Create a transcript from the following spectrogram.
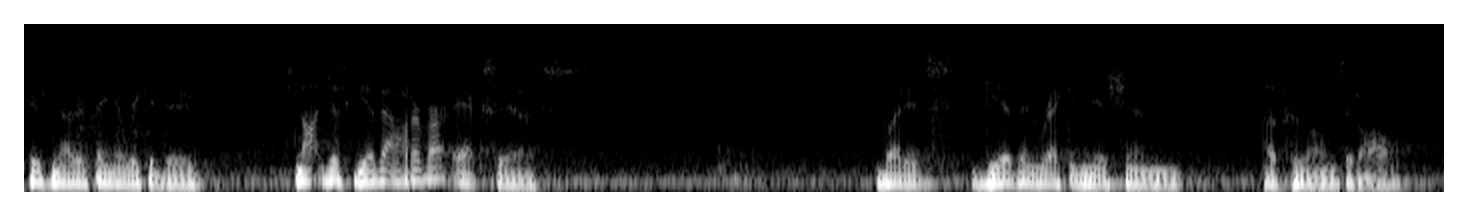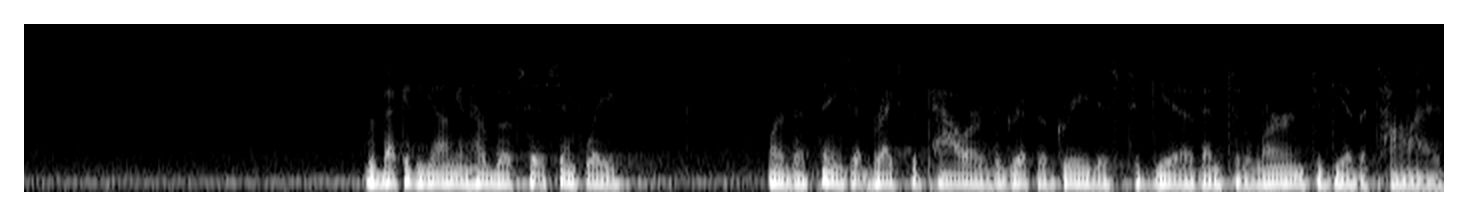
Here's another thing that we could do. It's not just give out of our excess, but it's give in recognition of who owns it all. Rebecca DeYoung in her book says simply, one of the things that breaks the power of the grip of greed is to give and to learn to give a tithe,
